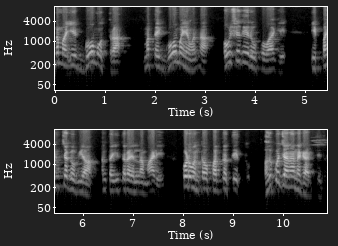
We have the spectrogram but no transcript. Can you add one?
ನಮ್ಮ ಈ ಗೋಮೂತ್ರ ಮತ್ತೆ ಗೋಮಯವನ್ನ ಔಷಧಿ ರೂಪವಾಗಿ ಈ ಪಂಚಗವ್ಯ ಅಂತ ಈ ತರ ಎಲ್ಲ ಮಾಡಿ ಕೊಡುವಂತ ಪದ್ಧತಿ ಇತ್ತು. ಅದಕ್ಕೂ ಜನ ನಗಾಡ್ತಿದ್ರು.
